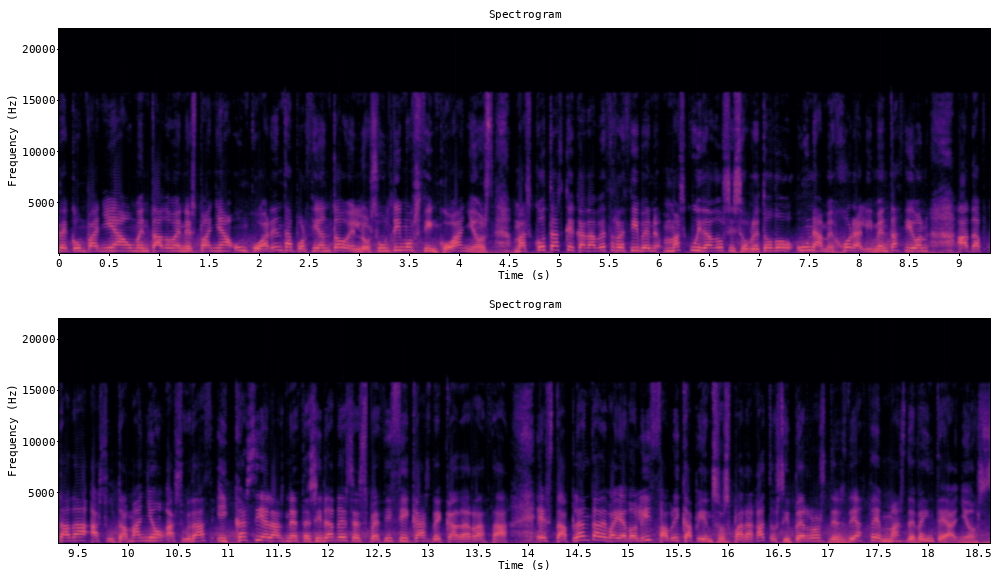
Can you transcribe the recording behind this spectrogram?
De compañía ha aumentado en España un 40% en los últimos cinco años. Mascotas que cada vez reciben más cuidados y sobre todo una mejor alimentación adaptada a su tamaño, a su edad y casi a las necesidades específicas de cada raza. Esta planta de Valladolid fabrica piensos para gatos y perros desde hace más de 20 años.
